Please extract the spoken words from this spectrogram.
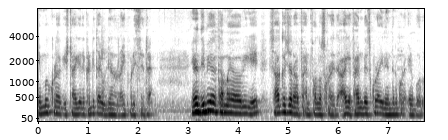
ನಿಮಗೂ ಕೂಡ ಇಷ್ಟ ಆಗಿದೆ. ಖಂಡಿತ ವಿಡಿಯೋನ ಲೈಕ್ ಮಾಡಿ ಸ್ನೇಹಿತರೆ. ಇನ್ನು ದೀಪಿಕಾ ಕಾಮಯ್ಯ ಅವರಿಗೆ ಸಾಕಷ್ಟು ಜನ ಫ್ಯಾನ್ ಫಾಲೋವರ್ಸ್ ಕೂಡ ಇದೆ. ಹಾಗೆ ಫ್ಯಾನ್ ಬೇಸ್ ಕೂಡ ಇದೆ ಅಂತಲೂ ಕೂಡ ಹೇಳ್ಬೋದು.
